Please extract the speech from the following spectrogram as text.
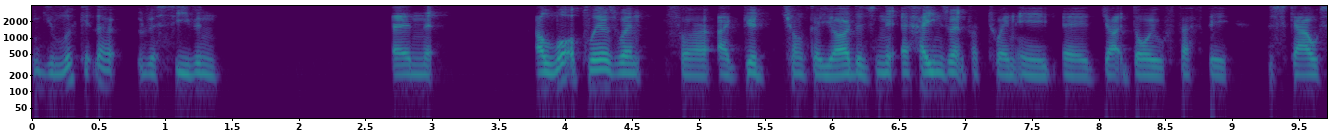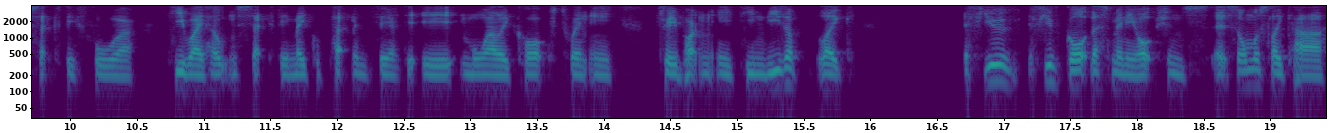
you look at the receiving, and a lot of players went for a good chunk of yardage. Hines went for 20, uh, Jack Doyle 50, Pascal 64, T.Y. Hilton 60, Michael Pittman 38, Mo Alie-Cox 20, Trey Burton 18. These are like if you've if you've got this many options, it's almost like a.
